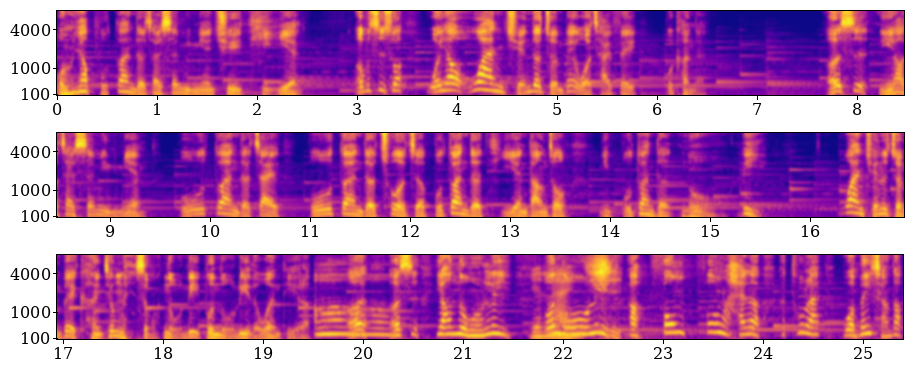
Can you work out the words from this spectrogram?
我们要不断的在生命里面去体验，而不是说我要万全的准备我才飞，不可能。而是你要在生命里面不断的在不断的挫折、不断的体验当中，你不断的努力。万全的准备，可能就没什么努力不努力的问题了，哦，而而是要努力，我努力啊！风风来了，突然我没想到，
